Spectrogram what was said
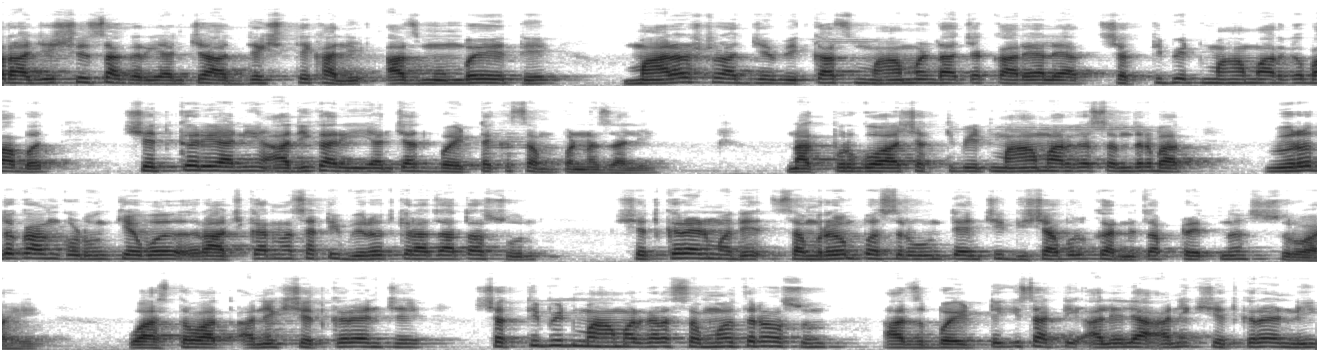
राजेश क्षीरसागर यांच्या अध्यक्षतेखाली आज मुंबई येथे महाराष्ट्र राज्य विकास महामंडळाच्या कार्यालयात शक्तीपीठ महामार्गाबाबत शेतकरी आणि अधिकारी यांच्यात बैठक संपन्न झाली. नागपूर गोवा शक्तीपीठ महामार्ग संदर्भात विरोधकांकडून केवळ राजकारणासाठी विरोध केला जात असून शेतकऱ्यांमध्ये संभ्रम पसरवून त्यांची दिशाभूल करण्याचा प्रयत्न सुरू आहे. वास्तवात अनेक शेतकऱ्यांचे शक्तीपीठ महामार्गाला समर्थन असून आज बैठकीसाठी आलेल्या अनेक शेतकऱ्यांनी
